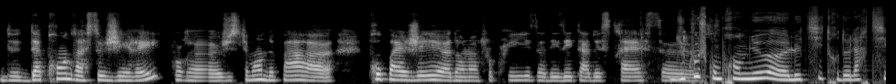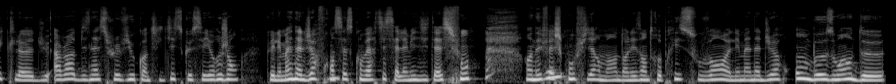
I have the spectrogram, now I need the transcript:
d'apprendre à se gérer pour euh, justement ne pas euh, propager euh, dans l'entreprise des états de stress. Du coup, je comprends mieux le titre de l'article du Harvard Business Review quand ils disent que c'est urgent que les managers français se convertissent à la méditation. en effet, je confirme, hein, dans les entreprises, souvent, les managers ont besoin de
